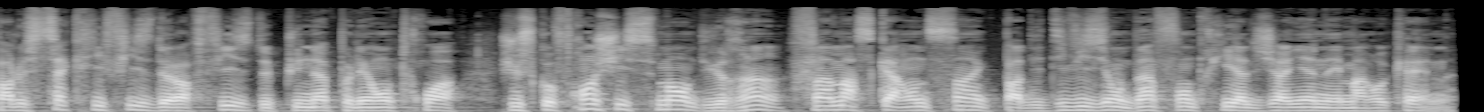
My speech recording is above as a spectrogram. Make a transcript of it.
par le sacrifice de leurs fils depuis Napoléon III, jusqu'au franchissement du Rhin fin mars 45 par des divisions d'infanterie algériennes et marocaines.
